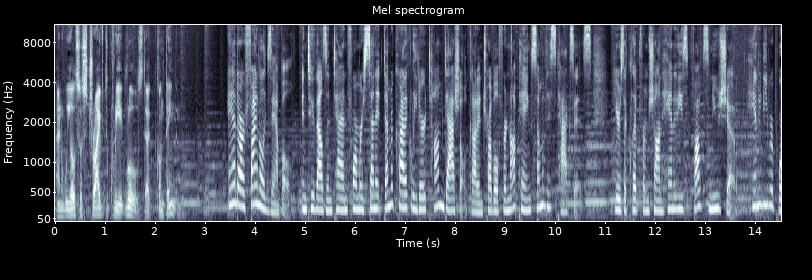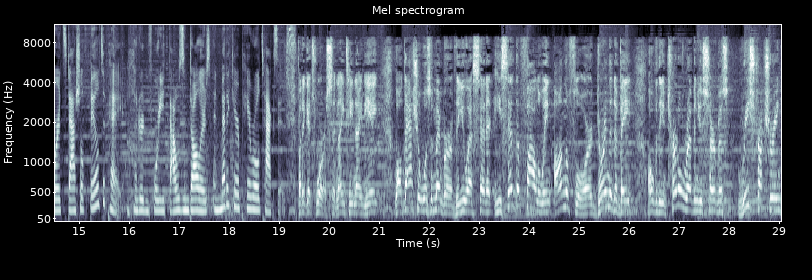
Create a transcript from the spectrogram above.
and we also strive to create rules that contain them. And our final example. In 2010, former Senate Democratic leader Tom Daschle got in trouble for not paying some of his taxes. Here's a clip from Sean Hannity's Fox News show. Hannity reports Daschle failed to pay $140,000 in Medicare payroll taxes. But it gets worse. In 1998, while Daschle was a member of the U.S. Senate, he said the following on the floor during the debate over the Internal Revenue Service Restructuring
